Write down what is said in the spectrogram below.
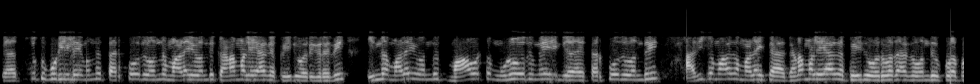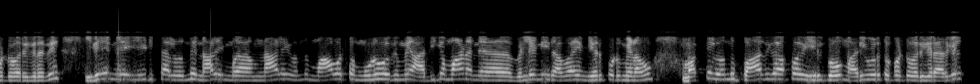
தூத்துக்குடியிலே வந்து தற்போது வந்து மழை வந்து கனமழையாக பெய்து வருகிறது. இந்த மழை வந்து மாவட்டம் முழுவதுமே இங்க தற்போது வந்து அதிகமாக மழை க- கனமழையாக பெய்து வருவதாக வந்து கூறப்பட்டு வருகிறது. இதே நிலை நீடித்தால் வந்து நாளை நாளை வந்து மாவட்டம் முழுவதுமே அதிகமான வெள்ள நீர் அபாயம் ஏற்படும் எனவும் மக்கள் வந்து பாதுகாப்பாக இருக்கவும் அறிவுறுத்தப்பட்டு வருகிறார்கள்.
